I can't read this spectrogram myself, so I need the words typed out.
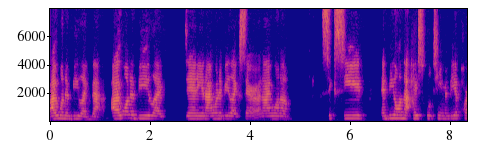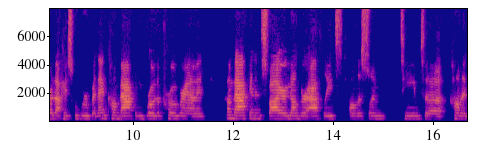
I want to be like that. I want to be like Danny and I want to be like Sarah and I want to succeed and be on that high school team and be a part of that high school group and then come back and grow the program and come back and inspire younger athletes on the swim team to come and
